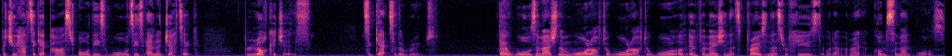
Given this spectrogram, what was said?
But you have to get past all these walls, these energetic blockages to get to the root. They're walls. Imagine them wall after wall after wall of information that's frozen, that's refused, or whatever, right? Call them cement walls.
